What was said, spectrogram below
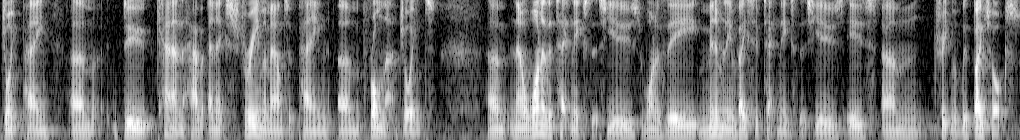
joint pain um, do can have an extreme amount of pain um, from that joint. Um, now, one of the techniques that's used, one of the minimally invasive techniques that's used, is um, treatment with Botox.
